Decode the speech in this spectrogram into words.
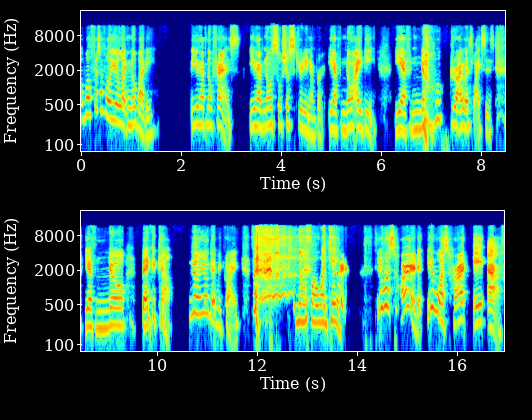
Well, first of all, you're like nobody. You have no friends. You have no social security number. You have no ID. You have no driver's license. You have no bank account. No, you don't get me crying. no 401k it was hard. It was hard AF.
